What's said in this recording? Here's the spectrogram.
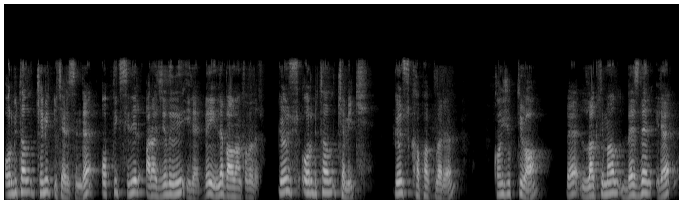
Orbital kemik içerisinde optik sinir aracılığı ile beyinle bağlantılıdır. Göz orbital kemik, göz kapakları, konjüktiva ve lakrimal bezler ile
